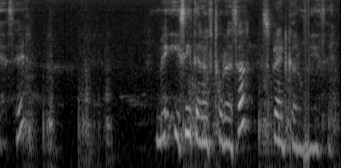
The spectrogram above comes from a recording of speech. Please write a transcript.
ऐसे मैं इसी तरफ़ थोड़ा सा स्प्रेड करूँगी इसे।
